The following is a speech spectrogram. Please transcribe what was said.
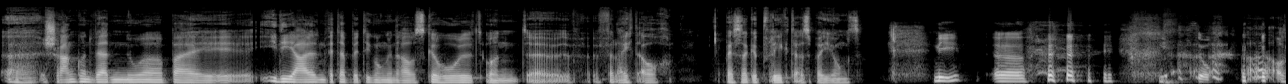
äh, Schrank und werden nur bei idealen Wetterbedingungen rausgeholt und äh, vielleicht auch besser gepflegt als bei Jungs. Nee, äh, so, Ah,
